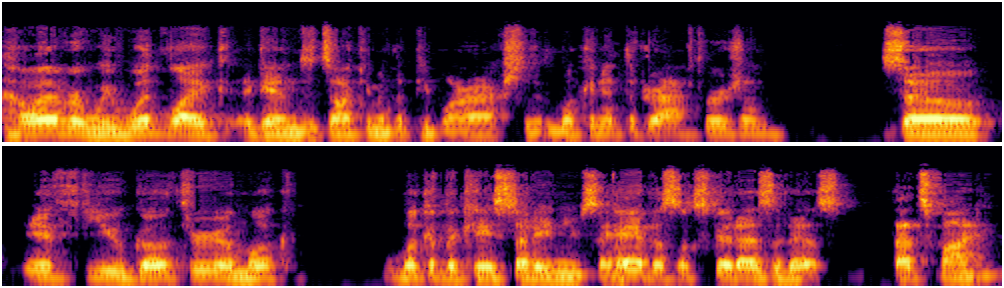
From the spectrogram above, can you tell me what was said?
however, we would like, again, to document that people are actually looking at the draft version. So if you go through and look look at the case study and you say, hey, this looks good as it is, that's fine.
